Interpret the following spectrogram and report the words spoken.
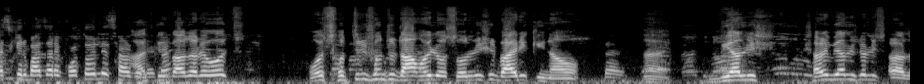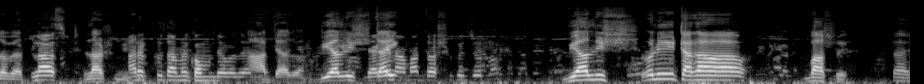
আজকের বাজারে কত হইলে ছাড়বেন আজকের বাজারে ও ও ছত্রিশ পর্যন্ত দাম হইল চল্লিশের বাইরে কিনাও। হ্যাঁ। বিয়াল্লিশ সাড়ে বিয়াল্লিশ হলে ছাড়া যাবে আর লাস্ট লাস্ট আর একটু দামে কম দেওয়া যায়। আর দেওয়া যাবে। বিয়াল্লিশ আমার দর্শকের জন্য। বিয়াল্লিশ হলেই টাকা বাঁচবে। তাই।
